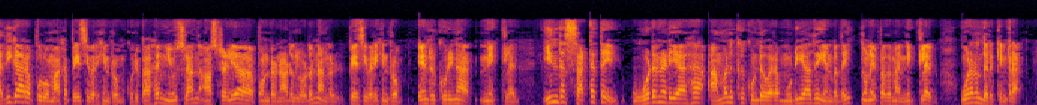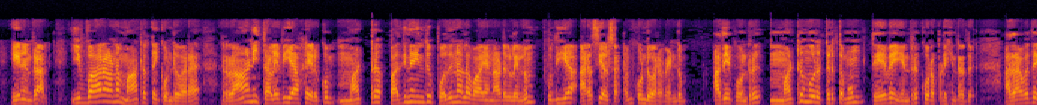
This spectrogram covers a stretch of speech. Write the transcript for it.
அதிகாரப்பூர்வமாக பேசி வருகின்றோம் குறிப்பாக நியூசிலாந்து ஆஸ்திரேலியா போன்ற நாடுகளோடு நாங்கள் பேசி வருகின்றோம் என்று கூறினார் நிக்லக் இந்த சட்டத்தை உடனடியாக அமலுக்கு கொண்டு வர முடியாது என்பதை துணை பிரதமர் நிக்லக் உணர்ந்திருக்கின்றார் ஏனென்றால் இவ்வாறான மாற்றத்தை கொண்டு வர ராணி தலைவியாக இருக்கும் மற்ற பதினைந்து பொதுநலவாய நாடுகளிலும் புதிய அரசியல் சட்டம் கொண்டு வர வேண்டும். அதேபோன்று மற்றுமொரு திருத்தமும் தேவை என்று கூறப்படுகின்றது. அதாவது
